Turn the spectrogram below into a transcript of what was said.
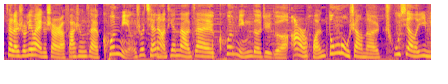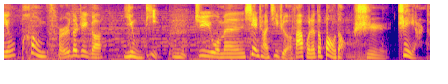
再来说另外一个事儿啊，发生在昆明。说前两天呢，在昆明的这个二环东路上呢，出现了一名碰瓷儿的这个影帝。嗯，据我们现场记者发回来的报道是这样的。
